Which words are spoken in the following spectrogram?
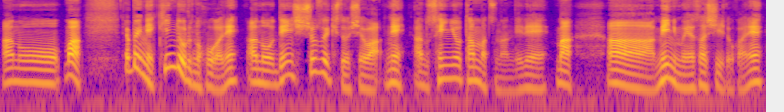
あの、まあ、やっぱりね、Kindle の方がね、あの、電子書籍としてはね、あの、専用端末なんでね、まあ、あ目にも優しいとかね、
